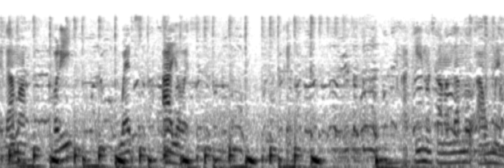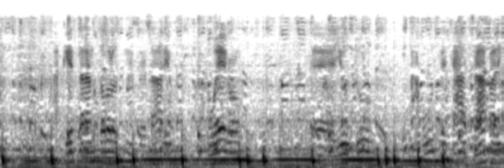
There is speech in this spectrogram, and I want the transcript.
se llama Free Web iOS. Aquí nos está mandando a un menú. Aquí estarán todos los necesarios, juegos, eh, YouTube, Abuses, Safari.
